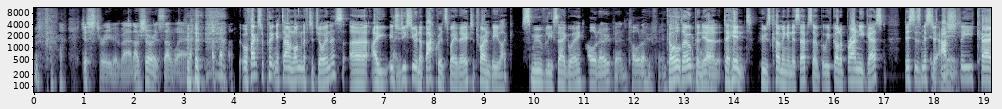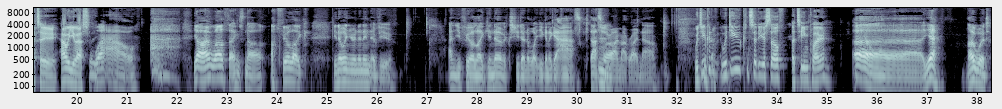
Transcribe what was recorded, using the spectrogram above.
Just stream it, man. I'm sure it's somewhere. well, thanks for putting it down long enough to join us. Uh, I introduced you in a backwards way there to try and be like smoothly segue. Cold open, cold open. Cold open, yeah. to hint who's coming in this episode, but we've got a brand new guest. This is Mr. Ashleigh Carter. How are you, Ashleigh? Wow. Ah, yeah, I'm well, thanks. Now I feel like you know when you're in an interview and you feel like you're nervous because you don't know what you're going to get asked. That's mm. where I'm at right now. Would you con- would you consider yourself a team player? Uh, yeah, I would.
